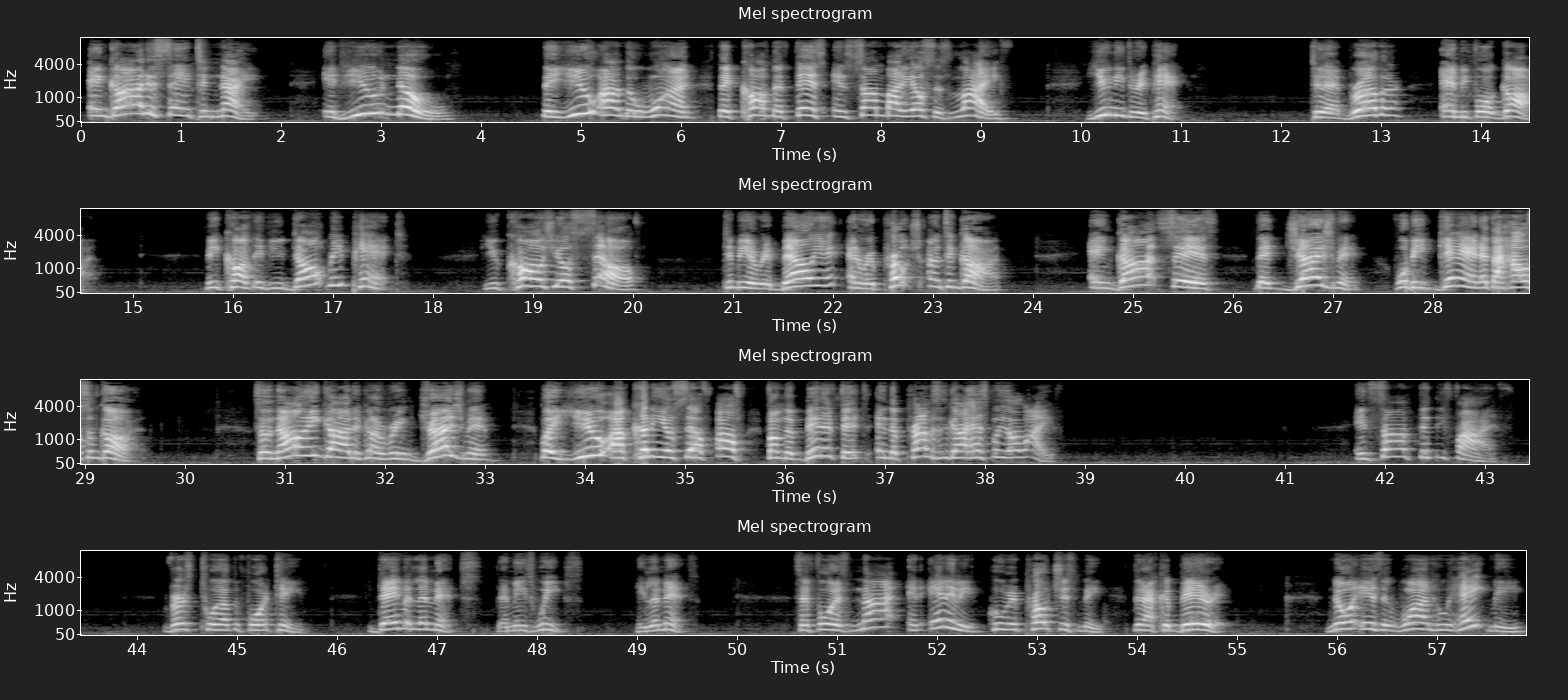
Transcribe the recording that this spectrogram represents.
And God is saying tonight, if you know that you are the one that caused an offense in somebody else's life, you need to repent to that brother and before God. Because if you don't repent, you cause yourself to be a rebellion and reproach unto God. And God says that judgment will begin at the house of God. So not only God is going to bring judgment, but you are cutting yourself off from the benefits and the promises God has for your life. In Psalm 55, verse 12 to 14. David laments. That means weeps. He laments. Said, For it's not an enemy who reproaches me, then I could bear it. Nor is it one who hate me,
